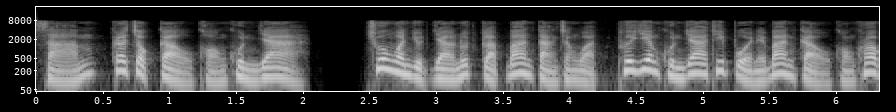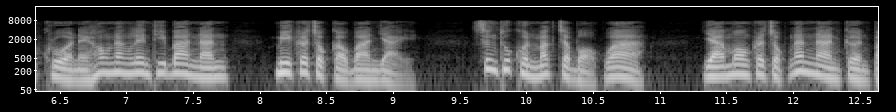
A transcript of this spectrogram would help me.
3. กระจกเก่าของคุณย่า ช่วงวันหยุดยาวนุชกลับบ้านต่างจังหวัด เพื่อเยี่ยมคุณย่าที่ป่วยในบ้านเก่าของครอบครัวในห้องนั่งเล่นที่บ้านนั้น มีกระจกเก่าบานใหญ่ ซึ่งทุกคนมักจะบอกว่า อย่ามองกระจกนั่นนานเกินไป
